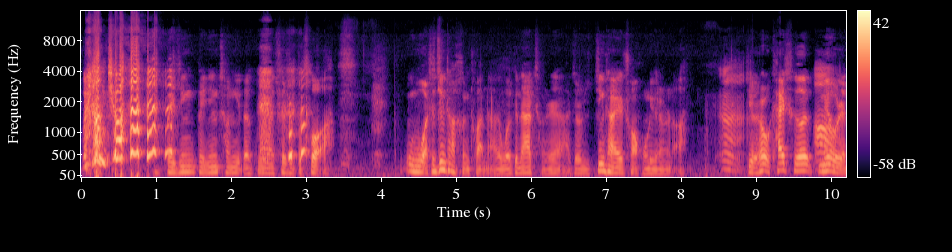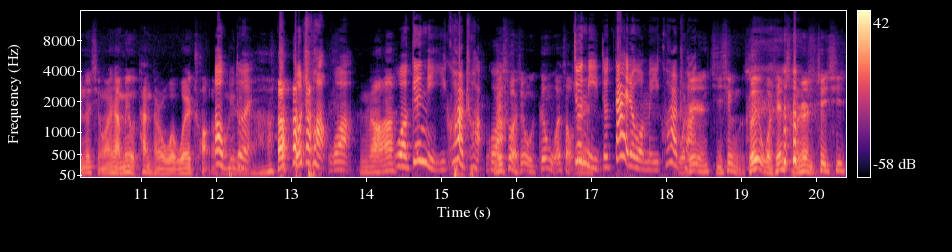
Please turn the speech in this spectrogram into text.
不让穿。北京北京城里的姑娘确实不错啊。我是经常横穿的，我跟大家承认啊，就是经常也闯红绿灯的啊。嗯，有时候我开车哦没有人的情况下，没有探头，我我也闯个哦红绿灯。不对我闯过，你知道啊？我跟你一块儿闯过没，错，就我跟我走就你就带着我们一块儿闯我这。人急性子，所以我先承认 这期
